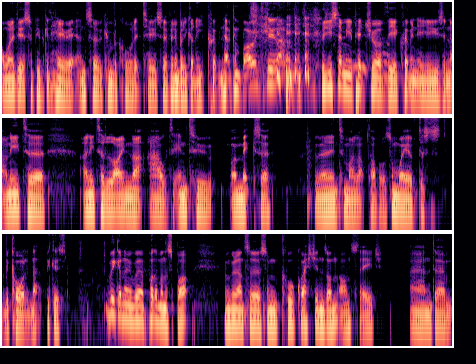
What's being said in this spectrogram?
I want to do it so people can hear it and so we can record it too. So if anybody's got any equipment that can borrow to do that, because you sent me a picture of the equipment that you're using, I need to, I need to line that out into a mixer and then into my laptop or some way of just recording that because we're going to uh, put them on the spot and we're going to answer some cool questions on on stage. And um,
